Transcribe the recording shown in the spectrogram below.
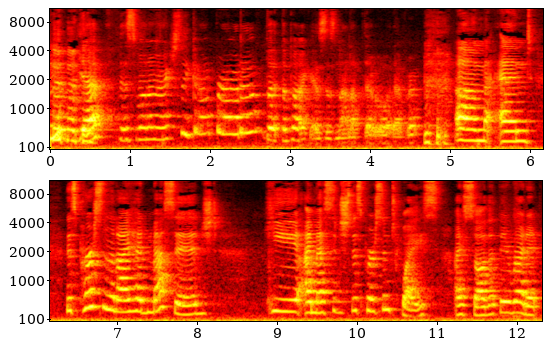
Mhm. yep, this one I'm actually kind of proud of, but the podcast is not up there or whatever. um, and this person that I had messaged, he, I messaged this person twice. I saw that they read it,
